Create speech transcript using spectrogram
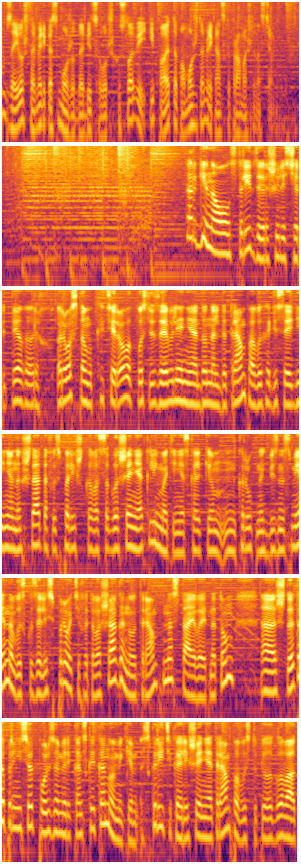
Трамп заявил, что Америка сможет добиться лучших условий, и это поможет американской промышленности. Торги на Уолл-стрит завершились в четверг ростом котировок после заявления Дональда Трампа о выходе Соединенных Штатов из Парижского соглашения о климате. Несколько м, крупных бизнесменов высказались против этого шага, но Трамп настаивает на том, э, что это принесет пользу американской экономике. С критикой решения Трампа выступил глава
